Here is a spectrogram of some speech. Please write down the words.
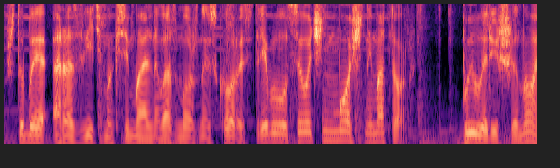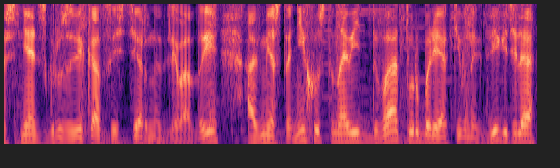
Чтобы развить максимально возможную скорость, требовался очень мощный мотор. Было решено снять с грузовика цистерны для воды, а вместо них установить два турбореактивных двигателя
